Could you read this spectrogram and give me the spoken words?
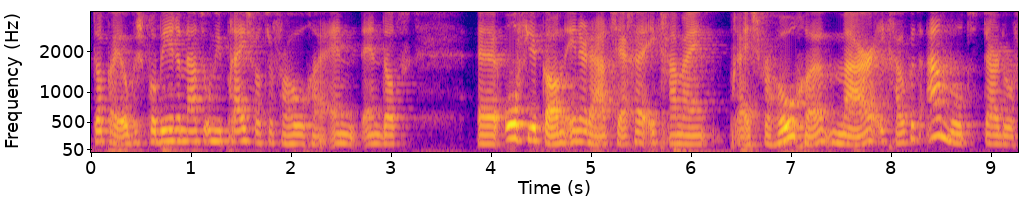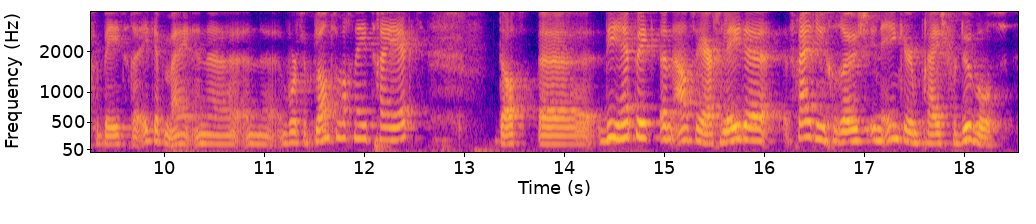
dan kan je ook eens proberen om je prijs wat te verhogen. En, en dat, eh, of je kan inderdaad zeggen, ik ga mijn prijs verhogen, maar ik ga ook het aanbod daardoor verbeteren. Ik heb mij een, eh, een, eh, wordt een klantenmagneet traject. Dat, eh, die heb ik een aantal jaar geleden vrij rigoureus in één keer een prijs verdubbeld.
